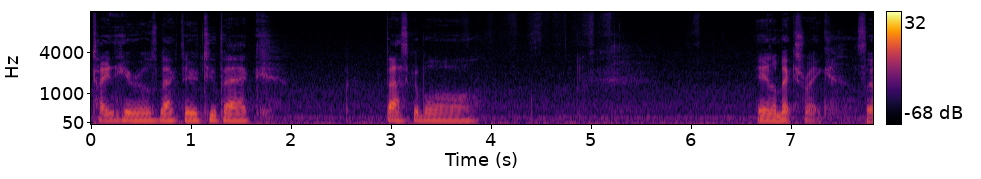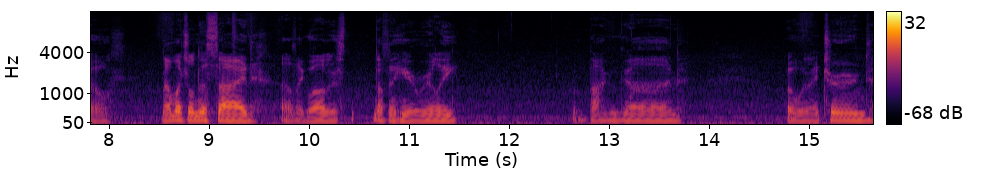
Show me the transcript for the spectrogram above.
Titan Heroes back there, two pack, basketball, and a mech strike. So not much on this side. I was like, well, there's nothing here really. Bakugan. But when I turned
